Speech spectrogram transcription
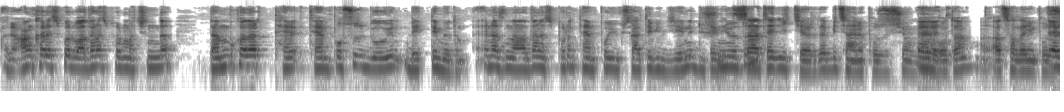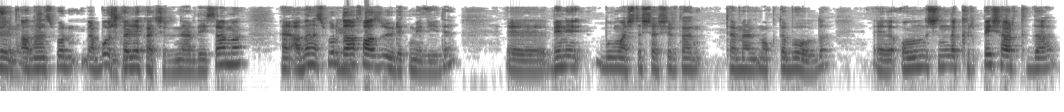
hani Ankara Spor ve Adana Spor maçında ben bu kadar te- temposuz bir oyun beklemiyordum. En azından Adana Spor'un tempoyu yükseltebileceğini Evet, düşünüyordum. zaten ilk yarıda bir tane pozisyon var. Evet. O da Atalay'ın pozisyonu Evet var. Adana Spor ya boş kaleye kaçırdı neredeyse ama hani Adana Spor daha fazla üretmeliydi. Ee, beni bu maçta şaşırtan temel nokta bu oldu. Ee, onun dışında 45 artıda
